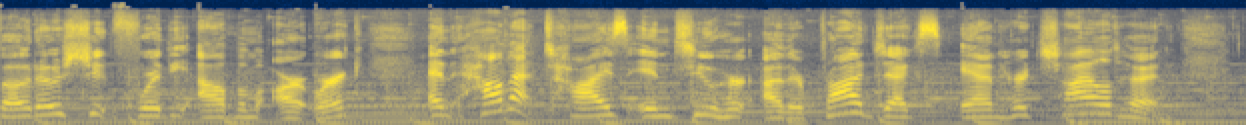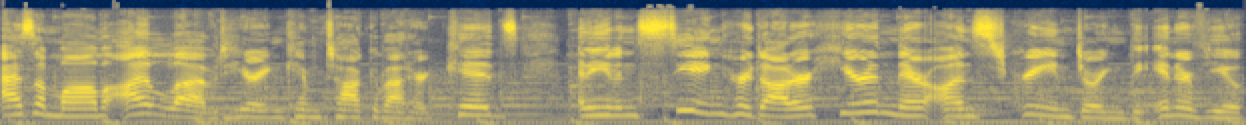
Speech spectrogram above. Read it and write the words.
photo shoot for the album artwork and how that ties into her other projects and her childhood. As a mom, I loved hearing Kim talk about her kids and even seeing her daughter here and there on screen during the interview.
